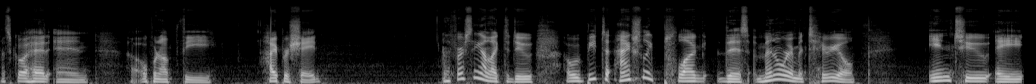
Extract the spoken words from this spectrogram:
Let's go ahead and uh, open up the Hypershade. The first thing I like to do uh, would be to actually plug this mental ray material into a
